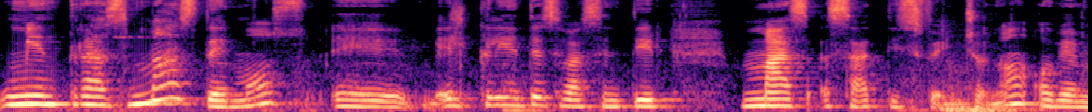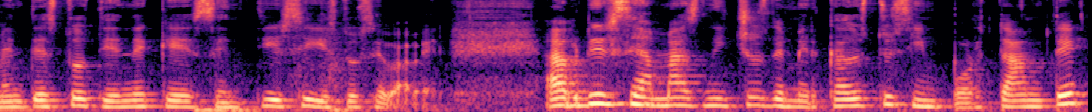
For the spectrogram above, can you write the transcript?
mientras más demos, eh, el cliente se va a sentir más satisfecho, ¿no? Obviamente esto tiene que sentirse y esto se va a ver. Abrirse a más nichos de mercado, esto es importante.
